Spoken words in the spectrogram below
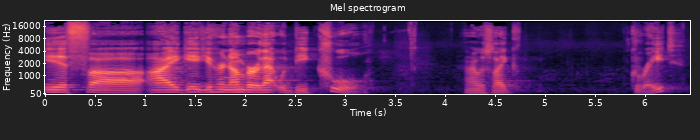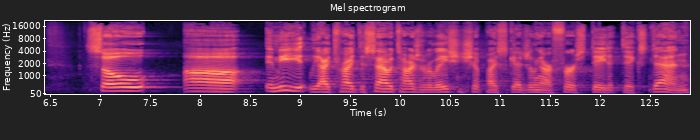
if uh, I gave you her number, that would be cool. And I was like, great. So uh, immediately I tried to sabotage the relationship by scheduling our first date at Dick's Den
